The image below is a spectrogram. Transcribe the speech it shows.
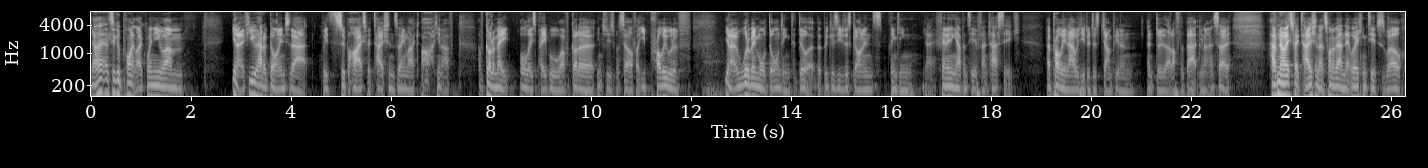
Yeah, I think that's a good point. Like when you, um, you know, if you had gone into that with super high expectations, being like, oh, you know, I've, I've got to meet all these people, I've got to introduce myself, like you probably would have, you know, it would have been more daunting to do it. But because you've just gone in thinking, you know, if anything happens here, fantastic, that probably enabled you to just jump in and, and do that off the bat, you know. So have no expectation. That's one of our networking tips as well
